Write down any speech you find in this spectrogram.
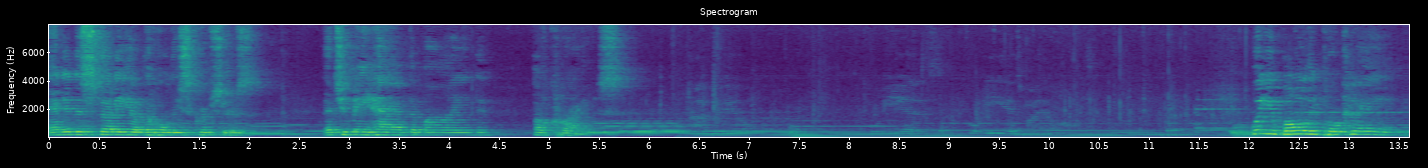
and in the study of the Holy Scriptures that you may have the mind of Christ? Will you boldly proclaim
